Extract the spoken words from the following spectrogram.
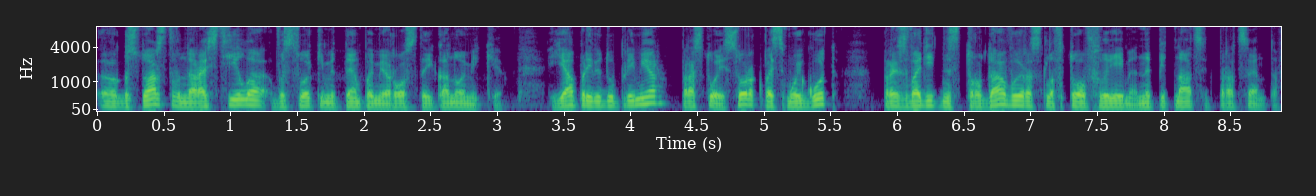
э, государство нарастило высокими темпами роста экономики. Я приведу пример простой. 48 год, производительность труда выросла в то время на 15%.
